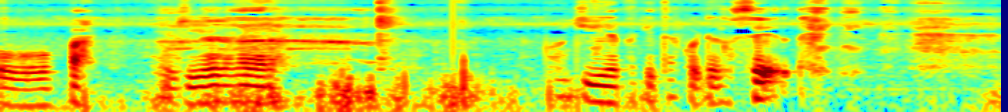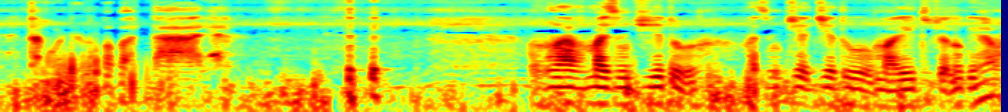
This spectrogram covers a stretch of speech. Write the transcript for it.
Opa, bom dia galera. Bom dia pra quem tá acordando cedo. tá acordando pra batalha. Vamos lá, mais um dia do. Mais um dia a dia do marido de aluguel.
